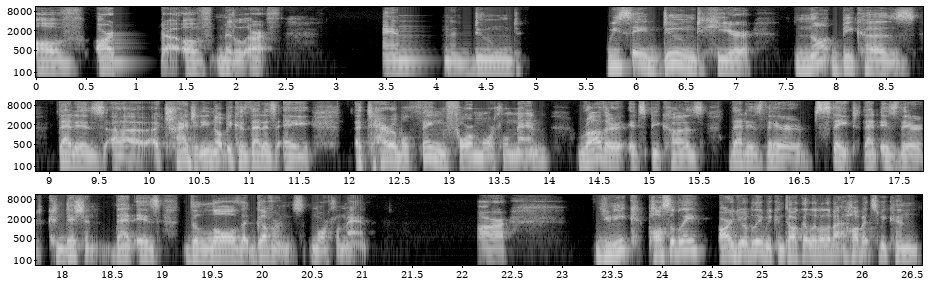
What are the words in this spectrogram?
of art of middle earth. And doomed we say doomed here not because that is uh, a tragedy, not because that is a, a terrible thing for mortal men. Rather, it's because that is their state, that is their condition, that is the law that governs mortal man. Are unique, possibly, arguably. We can talk a little about hobbits. We can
